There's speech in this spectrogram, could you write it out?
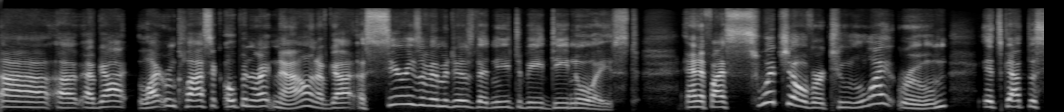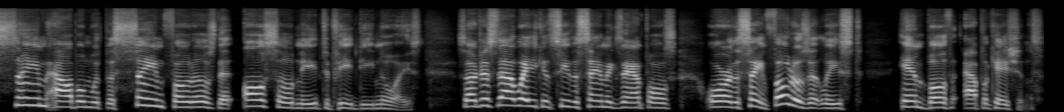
uh, uh, I've got Lightroom Classic open right now, and I've got a series of images that need to be denoised. And if I switch over to Lightroom, it's got the same album with the same photos that also need to be denoised. So just that way you can see the same examples or the same photos at least in both applications.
